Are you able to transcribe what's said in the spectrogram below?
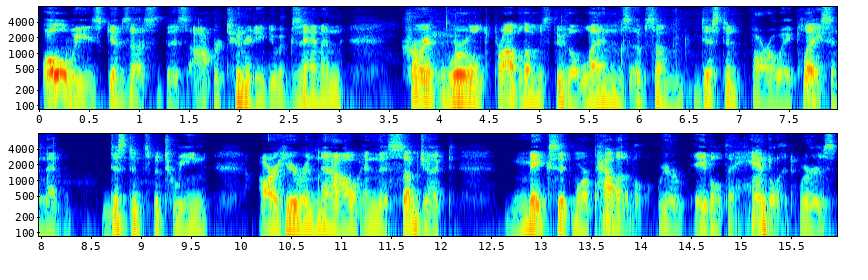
always gives us this opportunity to examine current world problems through the lens of some distant, faraway place. And that distance between our here and now and this subject makes it more palatable. We're able to handle it. Whereas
